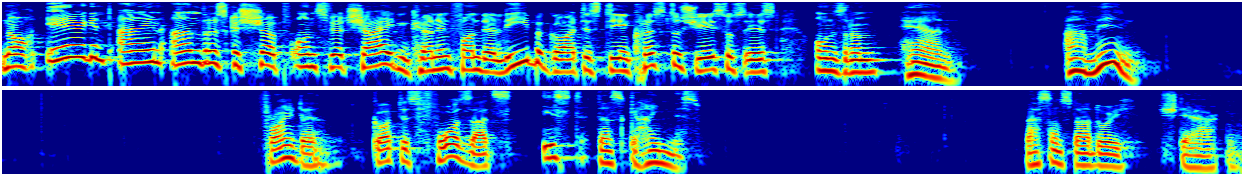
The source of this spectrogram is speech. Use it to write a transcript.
noch irgendein anderes Geschöpf uns wird scheiden können von der Liebe Gottes, die in Christus Jesus ist, unserem Herrn. Amen. Freunde, Gottes Vorsatz ist das Geheimnis. Lass uns dadurch stärken.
